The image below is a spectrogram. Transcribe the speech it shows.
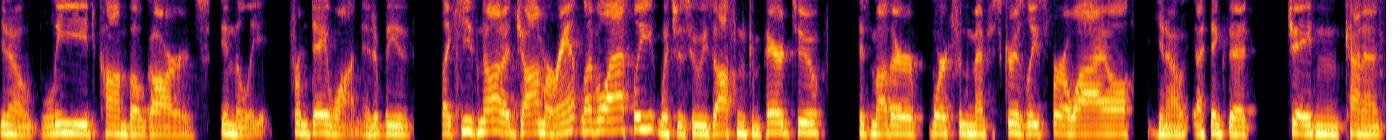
you know, lead combo guards in the league from day one. It'll be like he's not a Ja Morant level athlete, which is who he's often compared to. His mother worked for the Memphis Grizzlies for a while. You know, I think that Jaden kind of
